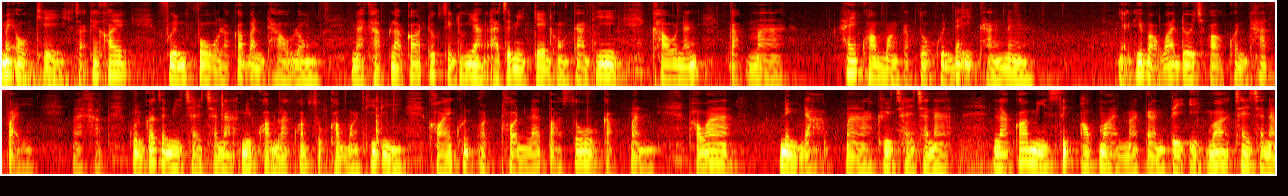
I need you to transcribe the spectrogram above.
ไม่โอเค จะค่อยๆฟื้นฟูแล้วก็บรรเทาลงนะครับ แล้วก็ทุกสิ่งทุกอย่างอาจจะมีเกณฑ์ของการที่เขานั้นกลับมา ให้ความหวังกับตัวคุณได้อีกครั้งหนึ่ง อย่างที่บอกว่าโดยเฉพาะคนธาตุไฟนะครับ คุณก็จะมีชัยชนะ มีความรักความสุขความหวังที่ดี ขอให้คุณอดทนและต่อสู้กับมัน เพราะว่าหนึ่งดาบมาคือชัยชนะ แล้วก็มีซิกออฟวานมาการันตีอีกว่าชัยชนะ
